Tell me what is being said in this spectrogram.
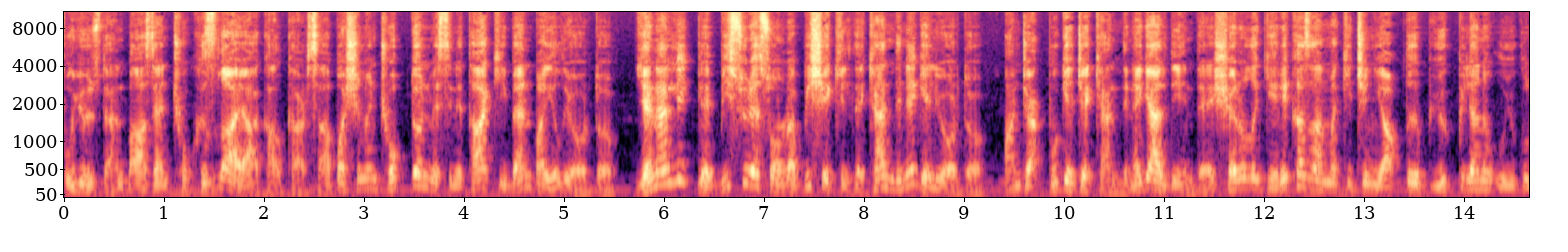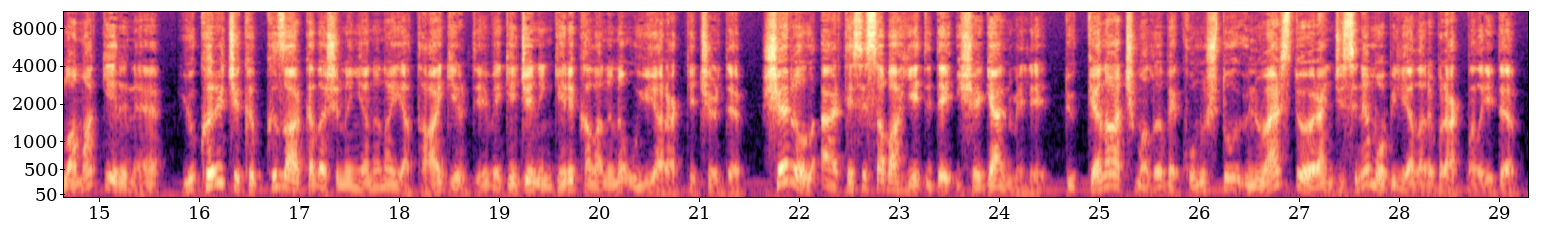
Bu yüzden bazen çok hızlı ayağa kalkarsa başının çok dönmesini takiben bayılıyordu. Genellikle bir süre sonra bir şekilde kendine geliyordu. Ancak bu gece kendine geldiğinde Cheryl'ı geri kazanmak için yaptığı büyük planı uygulamak yerine yukarı çıkıp kız arkadaşının yanına yatağa girdi ve gecenin geri kalanını uyuyarak geçirdi. Cheryl ertesi sabah 7'de işe gelmeli, dükkanı açmalı ve konuştuğu üniversite öğrencisine mobilyaları bırakmalıydı.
